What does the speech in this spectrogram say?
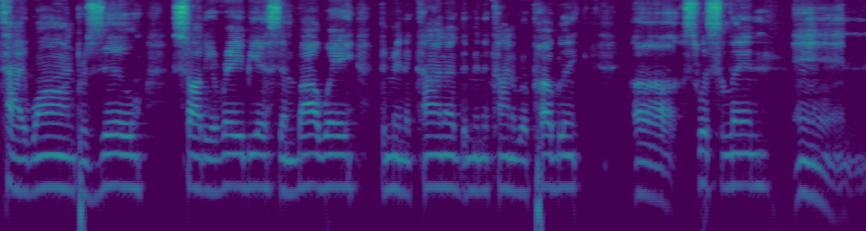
Taiwan, Brazil, Saudi Arabia, Zimbabwe, Dominicana, Dominican Republic, uh, Switzerland, and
